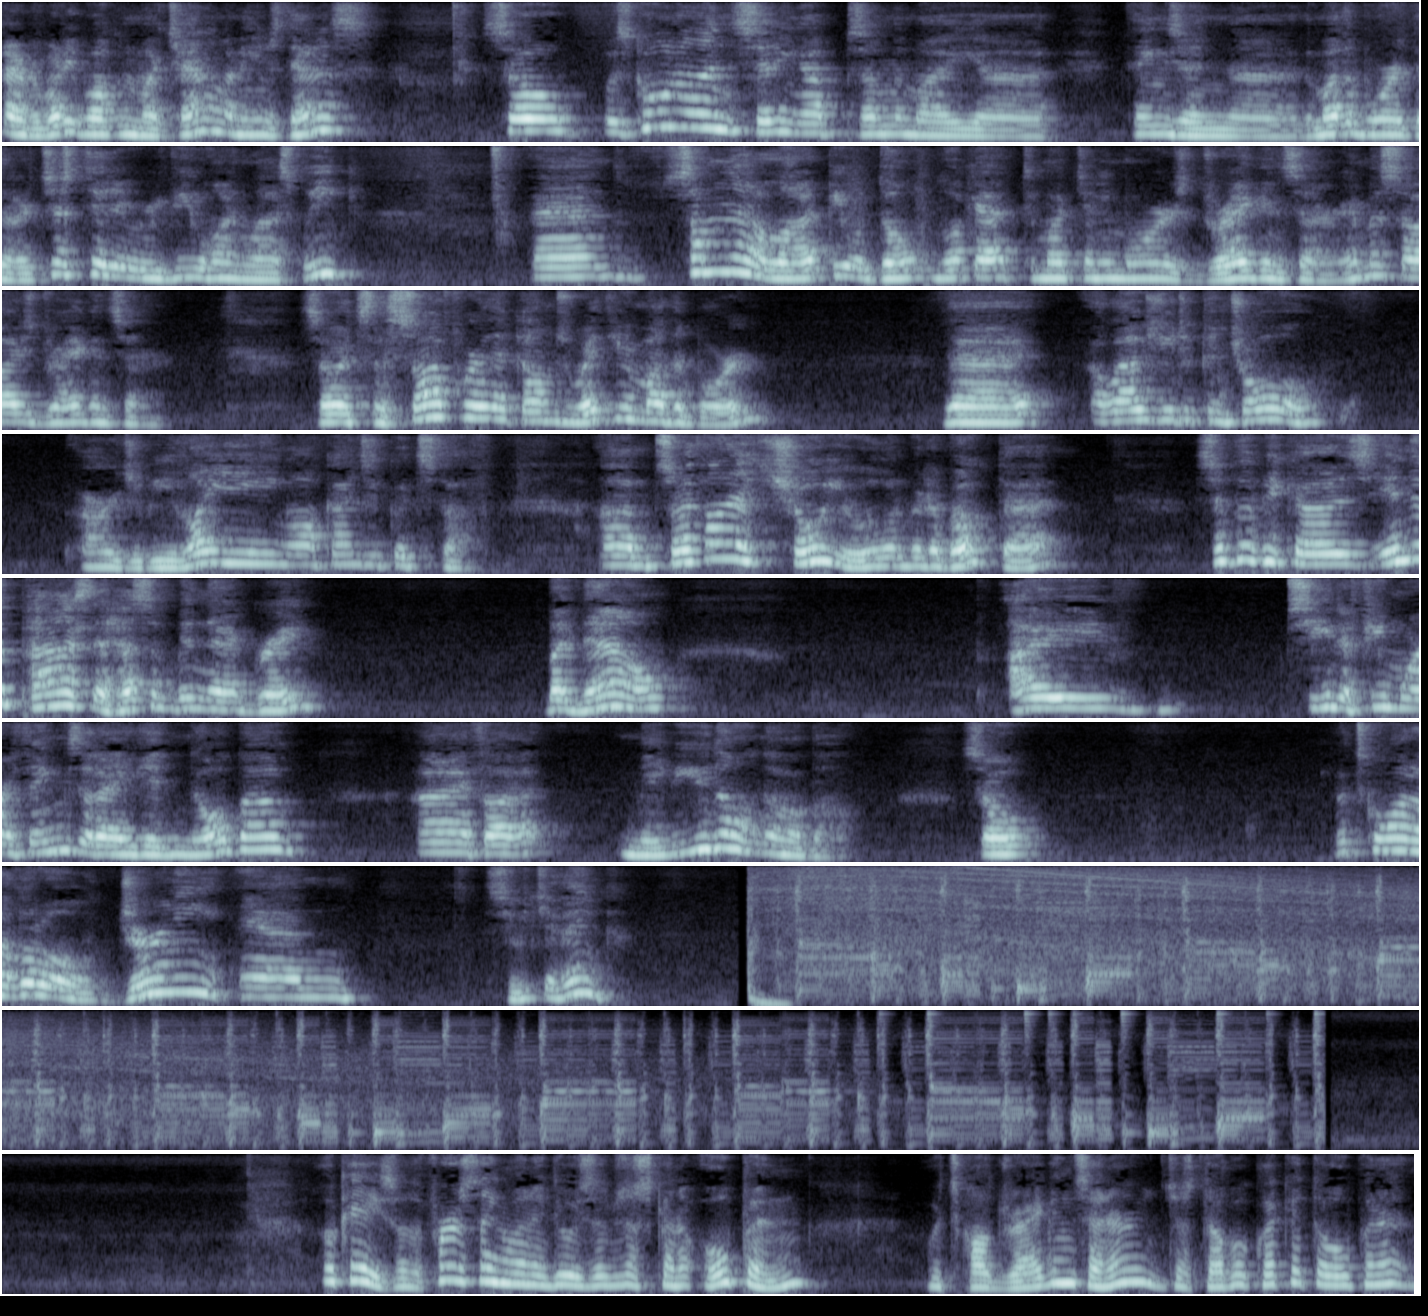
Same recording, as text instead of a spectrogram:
Hi everybody, welcome to my channel. My name is Dennis. So, was going on setting up some of my uh, things in uh, the motherboard that I just did a review on last week. And something that a lot of people don't look at too much anymore is Dragon Center, MSI's Dragon Center. So it's the software that comes with your motherboard that allows you to control RGB lighting, all kinds of good stuff. Um, so I thought I'd show you a little bit about that simply because in the past it hasn't been that great. But now I've seen a few more things that I didn't know about, and I thought maybe you don't know about. So let's go on a little journey and see what you think. Okay, so the first thing I'm going to do is I'm just going to open what's called Dragon Center. Just double click it to open it.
